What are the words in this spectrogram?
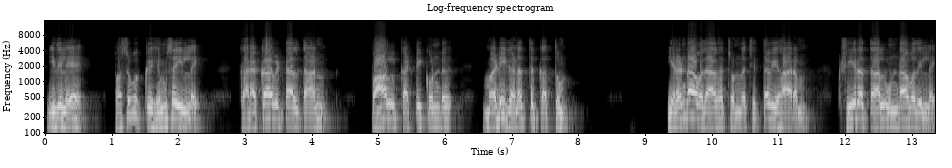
இதிலே பசுவுக்கு ஹிம்சை இல்லை. கறக்காவிட்டால் தான் பால் கட்டிக்கொண்டு மடி கனத்து கத்தும். இரண்டாவதாக சொன்ன சித்தவிகாரம் க்ஷீரத்தால் உண்டாவதில்லை.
